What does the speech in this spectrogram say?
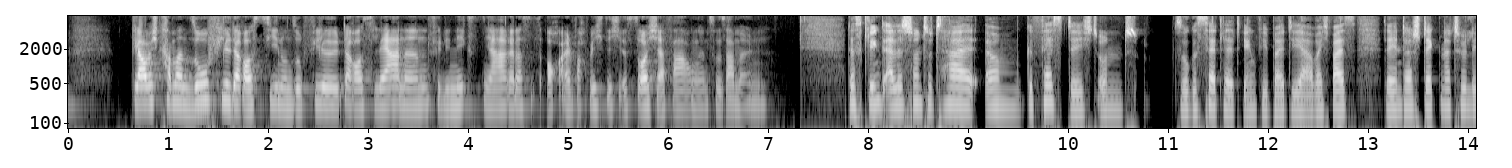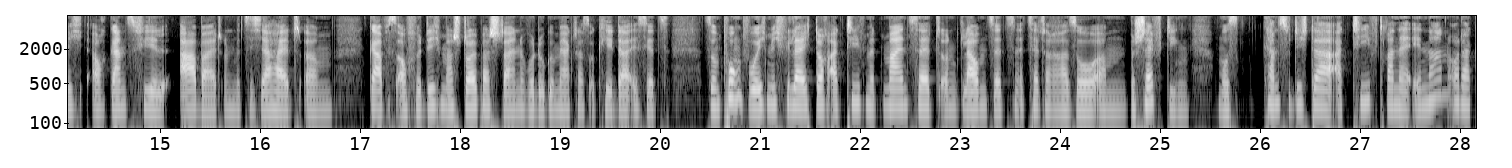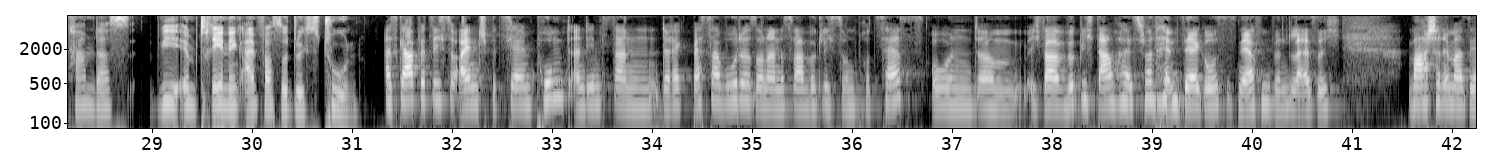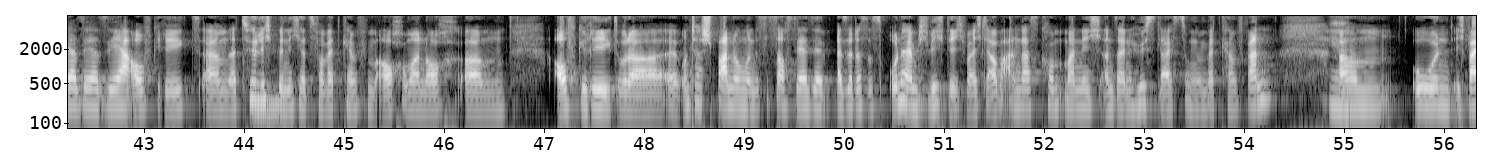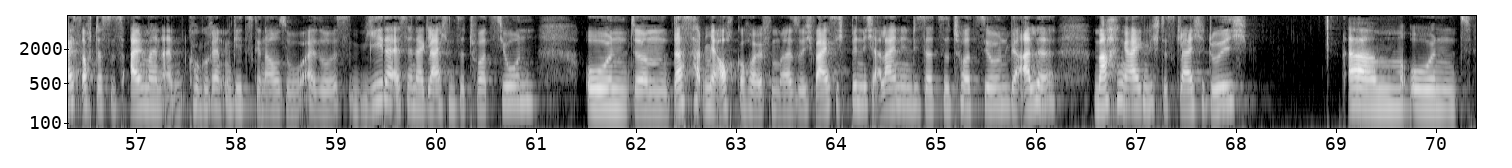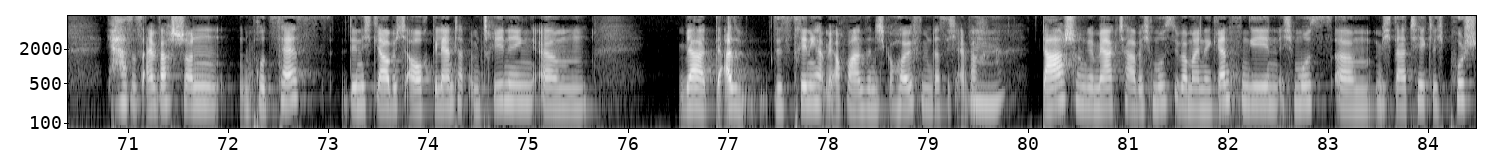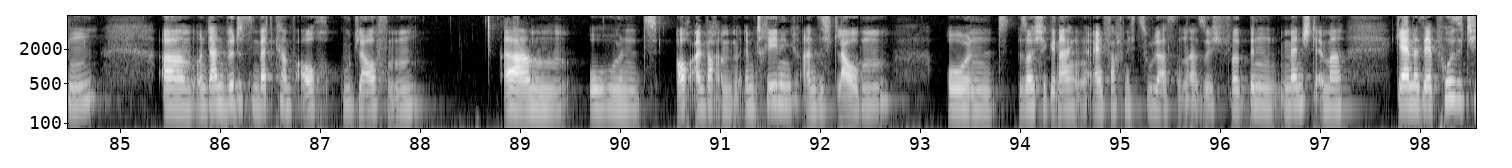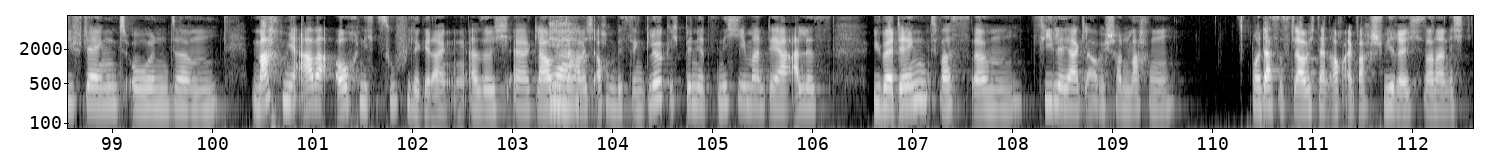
glaube ich, kann man so viel daraus ziehen und so viel daraus lernen für die nächsten Jahre, dass es auch einfach wichtig ist, solche Erfahrungen zu sammeln. Das klingt alles schon total ähm, gefestigt und so gesettelt irgendwie bei dir. Aber ich weiß, dahinter steckt natürlich auch ganz viel Arbeit und mit Sicherheit ähm, gab es auch für dich mal Stolpersteine, wo du gemerkt hast, okay, da ist jetzt so ein Punkt, wo ich mich vielleicht doch aktiv mit Mindset und Glaubenssätzen etc. so ähm, beschäftigen muss. Kannst du dich da aktiv dran erinnern oder kam das wie im Training einfach so durchs Tun? Es gab jetzt nicht so einen speziellen Punkt, an dem es dann direkt besser wurde, sondern es war wirklich so ein Prozess und ähm, ich war wirklich damals schon ein sehr großes Nervenbündel. Also ich war schon immer sehr, sehr, sehr aufgeregt. Ähm, natürlich mhm. bin ich jetzt vor Wettkämpfen auch immer noch ähm, aufgeregt oder äh, unter Spannung und es ist auch sehr, sehr, also das ist unheimlich wichtig, weil ich glaube, anders kommt man nicht an seine Höchstleistung im Wettkampf ran. Ja. Ähm, und ich weiß auch, dass es allen meinen Konkurrenten geht's genauso. Also es, jeder ist in der gleichen Situation und ähm, das hat mir auch geholfen. Also ich weiß, ich bin nicht allein in dieser Situation. Wir alle machen eigentlich das Gleiche durch. Ähm, und ja, es ist einfach schon ein Prozess, den ich glaube ich auch gelernt habe im Training. Ähm, ja, also das Training hat mir auch wahnsinnig geholfen, dass ich einfach mhm da schon gemerkt habe, ich muss über meine Grenzen gehen, ich muss ähm, mich da täglich pushen ähm, und dann wird es im Wettkampf auch gut laufen. Ähm, und auch einfach im, im, Training an sich glauben und solche Gedanken einfach nicht zulassen. Also ich bin ein Mensch, der immer gerne sehr positiv denkt und ähm, mache mir aber auch nicht zu viele Gedanken. Also ich äh, glaube, ja. da habe ich auch ein bisschen Glück. Ich bin jetzt nicht jemand, der alles überdenkt, was ähm, viele ja, glaube ich, schon machen. Und das ist, glaube ich, dann auch einfach schwierig, sondern ich,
